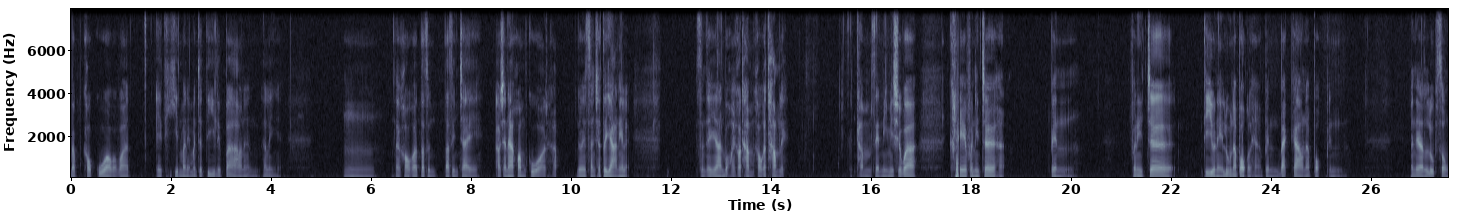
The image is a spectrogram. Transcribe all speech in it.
แบบเขากลัวแบบว่าไอ้ที่คิดมาเนี่ยมันจะดีหรือเปล่านะ อะไรเงี้ย อืม แล้วเขาก็ตัดสินตัดสินใจ เอาชนะความกลัวนะครับ ด้วยสัญชาตญาณนี่แหละ สัญชาตญาณบอกให้เขาทำเขาก็ทำเลยทำเซตนี้มีชื่อว่า Clay Furniture ฮะ เป็นเฟอร์นิเจอร์ที่อยู่ในรูปหน้าปกเลยฮะ เป็นแบ็กกราวน์หน้าปกเป็น มันจะรูปทรง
